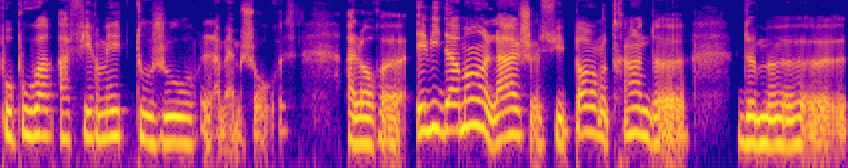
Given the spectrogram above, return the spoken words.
pour pouvoir affirmer toujours la même chose. Alors, euh, évidemment, là, je suis pas en train de, de me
